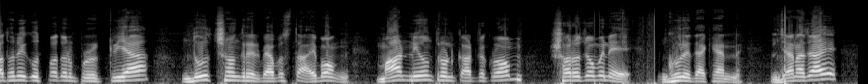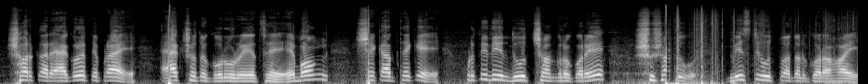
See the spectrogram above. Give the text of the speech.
আধুনিক উৎপাদন প্রক্রিয়া, দুধ সংগ্রহের ব্যবস্থা এবং মান নিয়ন্ত্রণ কার্যক্রম সরজমিনে ঘুরে দেখেন। জানা যায়, সরকার এগোতে প্রায় একশত গরু রয়েছে এবং সেখান থেকে প্রতিদিন দুধ সংগ্রহ করে সুস্বাদু মিষ্টি উৎপাদন করা হয়।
